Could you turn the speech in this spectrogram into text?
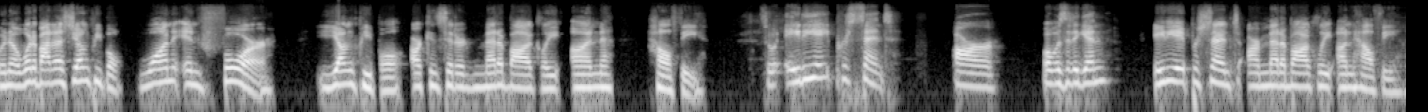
You know, what about us young people? One in four young people are considered metabolically unhealthy. So 88% are what was it again? 88% are metabolically unhealthy.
